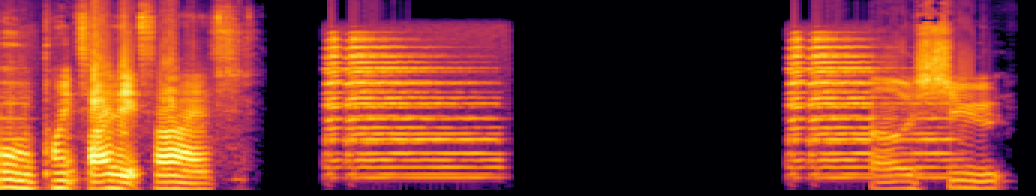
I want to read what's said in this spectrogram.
Ooh, 0.585. Oh shoot.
